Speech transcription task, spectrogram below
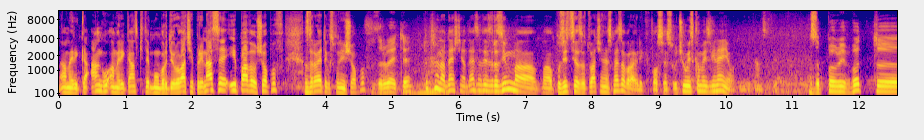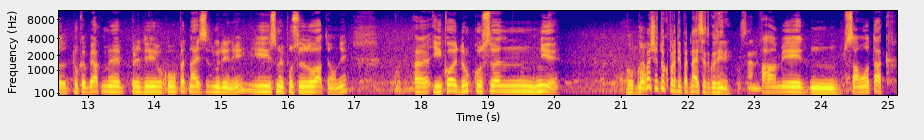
америка... англо-американските бомбардировачи. При нас е и Павел Шопов. Здравейте, господин Шопов. Здравейте. Тук сме на днешния ден, за да изразим а, а, позиция за това, че не сме забравили какво се е случило. Искаме извинения от американците. За първи път тук бяхме преди около 15 години и сме последователни. И кой друг, освен ние? Кой Отново. беше тук преди 15 години? Освен... Ами, само атак.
